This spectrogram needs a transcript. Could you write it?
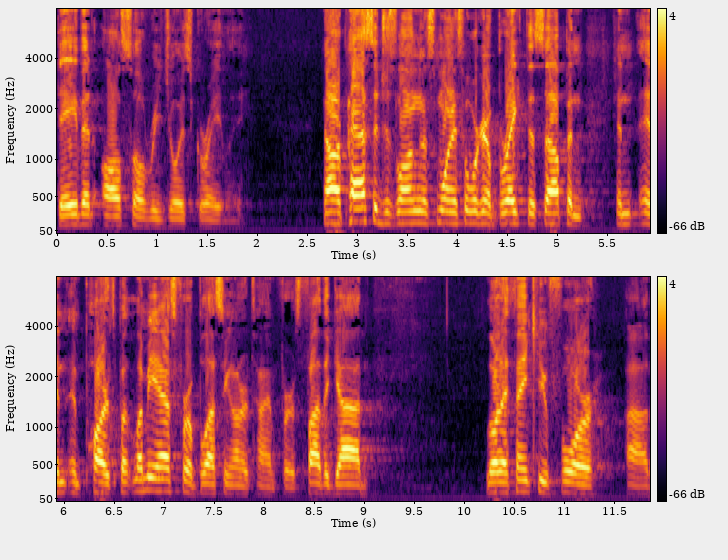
David also rejoiced greatly. Now, our passage is long this morning, so we're going to break this up in, in, in, in, parts, but let me ask for a blessing on our time first. Father God, Lord, I thank you for uh,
